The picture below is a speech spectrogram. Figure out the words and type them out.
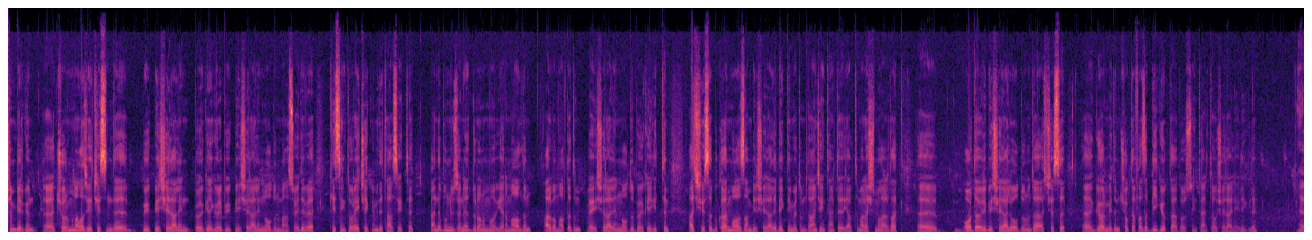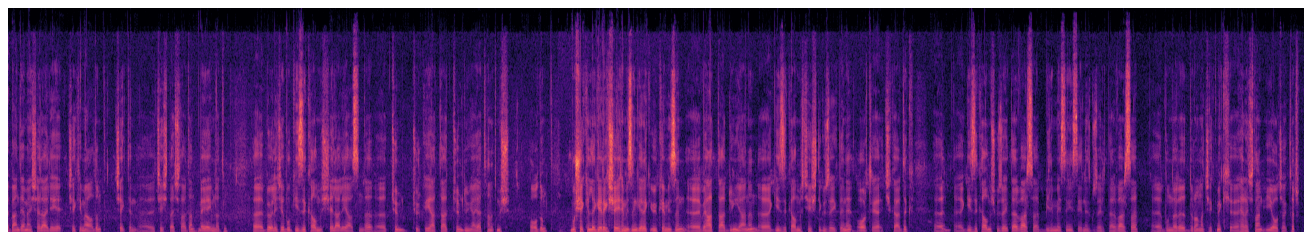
arkadaşım bir gün e, Çorum'un Alaca ilçesinde büyük bir şelalenin, bölgeye göre büyük bir şelalenin olduğunu bana söyledi ve kesinlikle orayı çekmemi de tavsiye etti. Ben de bunun üzerine drone'umu yanıma aldım, arabama atladım ve şelalenin olduğu bölgeye gittim. Açıkçası bu kadar muazzam bir şelale beklemiyordum. Daha önce internette yaptığım araştırmalarda e, orada öyle bir şelale olduğunu da açıkçası e, görmedim. Çok da fazla bilgi yok daha doğrusu internette o şelale ile ilgili. E, Ben de hemen şelaleyi çekime aldım. Çektim e, çeşitli açılardan ve yayınladım. E, Böylece bu gizli kalmış şelaleyi aslında tüm Türkiye'ye hatta tüm dünyaya tanıtmış oldum. Bu şekilde gerek şehrimizin gerek ülkemizin ve hatta dünyanın gizli kalmış çeşitli güzelliklerini ortaya çıkardık. Gizli kalmış güzellikler varsa, bilinmesini istediğiniz güzellikler varsa bunları drone'la çekmek her açıdan iyi olacaktır.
